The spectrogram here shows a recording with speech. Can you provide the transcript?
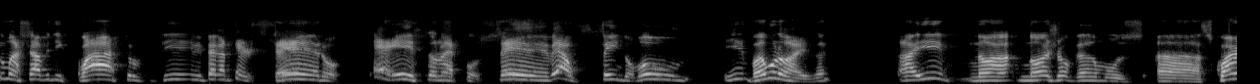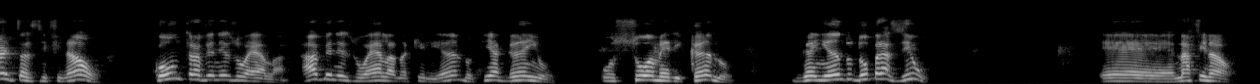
numa chave de quatro, time pega terceiro. É isso, não é possível, é o fim do mundo. E vamos nós, né? Aí nós, nós jogamos as quartas de final contra a Venezuela. A Venezuela, naquele ano, tinha ganho o sul-americano ganhando do Brasil é, na final.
